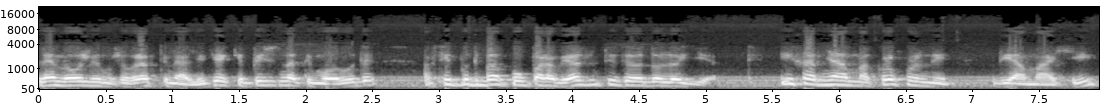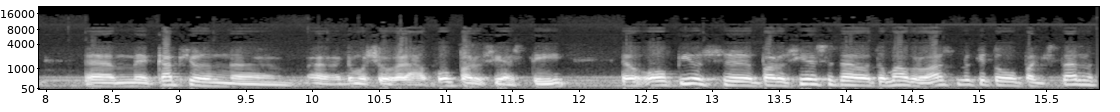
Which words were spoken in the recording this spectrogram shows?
λέμε όλοι οι δημοσιογράφοι την αλήθεια και επίσης να τιμωρούνται αυτοί που, που παραβιάζουν τη θεοντολογία. Είχα μια μακρόχρονη διαμάχη ε, με κάποιον ε, ε, δημοσιογράφο, παρουσιαστή, ο οποίος παρουσίασε το μαύρο άσπρο και το Πακιστάν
